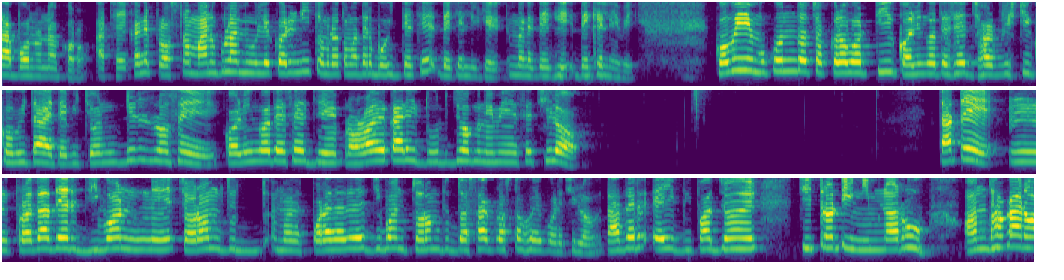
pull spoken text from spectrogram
তা বর্ণনা করো। আচ্ছা এখানে প্রশ্ন মানগুলো আমি উল্লেখ করিনি, তোমরা তোমাদের বই থেকে দেখে লিখে মানে দেখে দেখে নেবে। কবি মুকুন্দ চক্রবর্তী কলিঙ্গ দেশের ঝড় বৃষ্টি, কবিতায় দেবী চণ্ডীর রসে কলিঙ্গ দেশে যে প্রলয়কারী দুর্যোগ নেমে এসেছিল। তাতে প্রজাদের জীবনে চরম মানে প্রজাদের জীবন চরম দুর্দশাগ্রস্ত হয়ে পড়েছিল। তাদের এই বিপর্যয়ের চিত্রটি নিম্নরূপ। অন্ধকার ও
